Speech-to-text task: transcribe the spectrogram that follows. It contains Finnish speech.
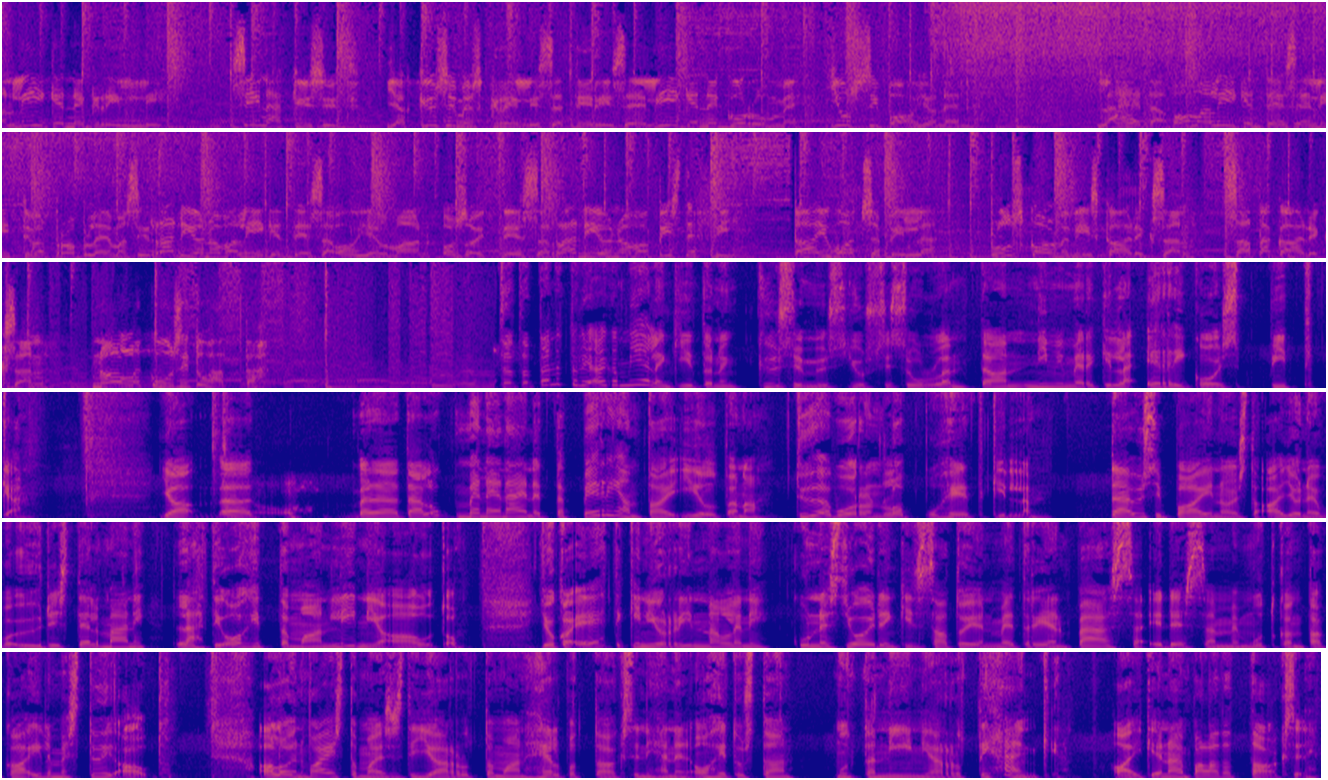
Radionovan liikennegrilli. Sinä kysyt ja kysymys grillissä tirisee liikennegurumme Jussi Pohjonen. Lähetä oma liikenteeseen liittyvä probleemasi Radionova liikenteessä ohjelmaan osoitteessa radionova.fi tai Whatsappilla plus 358 108 06000. Tota, tänne tuli aika mielenkiintoinen kysymys Jussi sulle. Tämä on nimimerkillä erikoispitkä. Ja äh, tämä menee näin, että perjantai-iltana työvuoron loppuhetkillä täysipainoista ajoneuvoyhdistelmääni lähti ohittamaan linja-auto, joka ehtikin jo rinnalleni, kunnes joidenkin satojen metrien päässä edessämme mutkan takaa ilmestyi auto. Aloin vaistomaisesti jarruttamaan helpottaakseni hänen ohitustaan, mutta niin jarrutti hänkin. Aikeenain palata taakseni.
